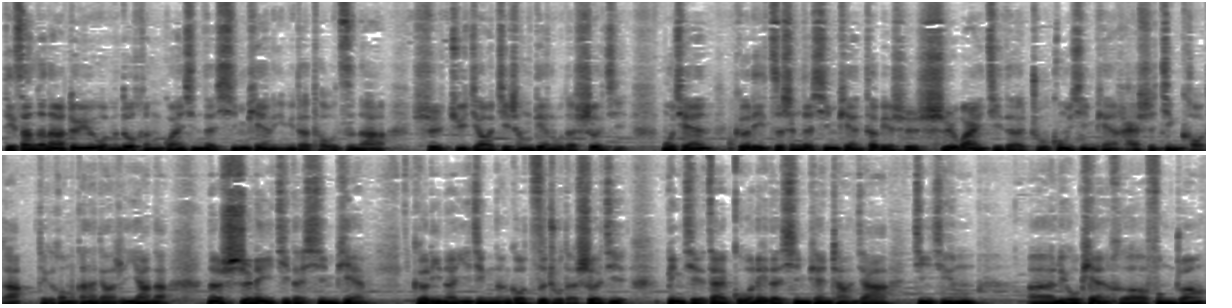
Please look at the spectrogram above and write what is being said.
第三个呢，对于我们都很关心的芯片领域的投资呢，是聚焦集成电路的设计。目前，格力自身的芯片，特别是室外机的主控芯片还是进口的，这个和我们刚才讲的是一样的。那室内机的芯片，格力呢已经能够自主的设计，并且在国内的芯片厂家进行呃流片和封装，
